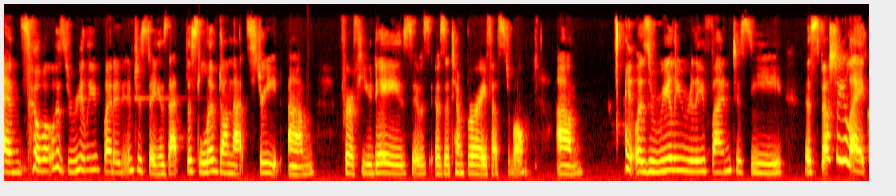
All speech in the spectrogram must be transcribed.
and so, what was really fun and interesting is that this lived on that street um, for a few days. It was it was a temporary festival. Um, it was really really fun to see, especially like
